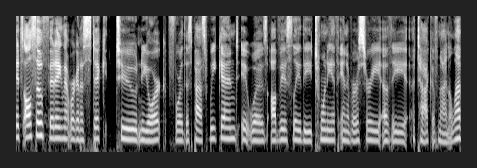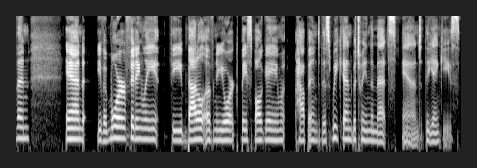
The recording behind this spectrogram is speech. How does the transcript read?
It's also fitting that we're going to stick to New York for this past weekend. It was obviously the 20th anniversary of the attack of 9 11. And even more fittingly, the Battle of New York baseball game happened this weekend between the Mets and the Yankees.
